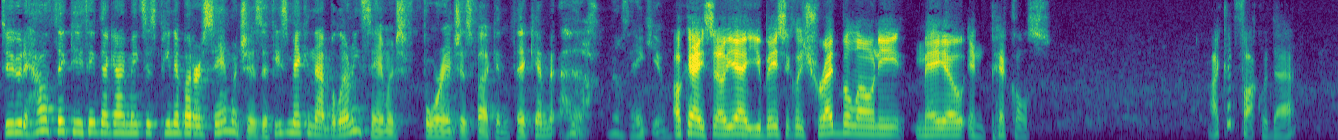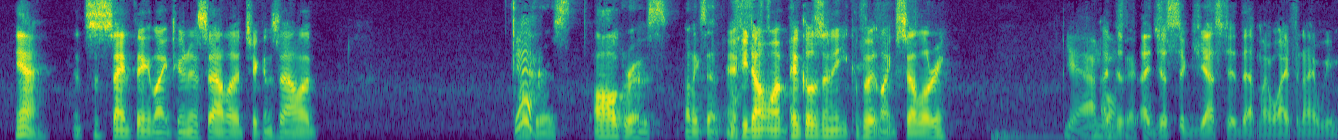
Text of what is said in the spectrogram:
Dude, how thick do you think that guy makes his peanut butter sandwiches? If he's making that bologna sandwich four inches fucking thick, I'm, ugh, no, thank you. Okay, so yeah, you basically shred bologna, mayo, and pickles. I could fuck with that. Yeah, it's the same thing like tuna salad, chicken salad. All Yeah. gross. All gross, unacceptable. And if you don't want pickles in it, you can put like celery. Yeah, I'm I just. I just suggested that my wife and I we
